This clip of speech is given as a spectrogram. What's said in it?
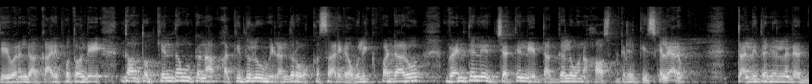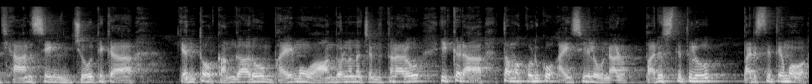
తీవ్రంగా కారిపోతోంది. దాంతో కింద ఉంటున్న అతిథులు వీళ్ళందరూ ఒక్కసారిగా ఉలిక్కిపడ్డారు. వెంటనే జతిన్ని దగ్గరలో ఉన్న హాస్పిటల్కి తీసుకెళ్ళారు. తల్లిదండ్రులైన ధ్యాన్ సింగ్ జ్యోతిక ఎంతో కంగారు భయము ఆందోళన చెందుతున్నారు. ఇక్కడ తమ కొడుకు ఐసీలో ఉన్నాడు. పరిస్థితులు పరిస్థితి ఏమో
